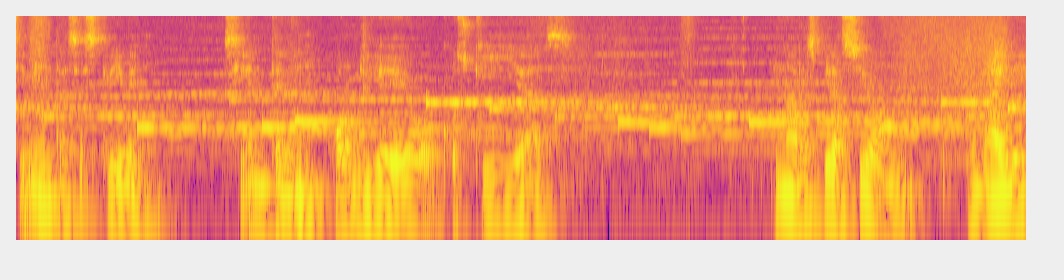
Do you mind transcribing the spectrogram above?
Si mientras escriben sienten hormigueo, cosquillas, una respiración, un aire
